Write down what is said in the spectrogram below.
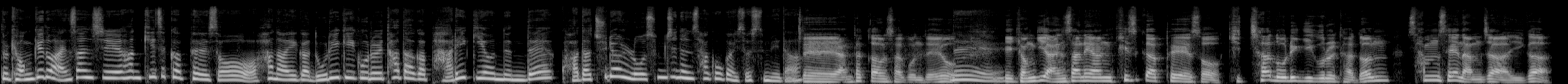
또 경기도 안산시의 한 키즈카페에서 한 아이가 놀이기구를 타다가 발이 끼었는데 과다 출혈로 숨지는 사고가 있었습니다. 네, 안타까운 사고인데요. 네. 이 경기 안산의 한 키즈카페에서 기차 놀이기구를 타던 3세 남자아이가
